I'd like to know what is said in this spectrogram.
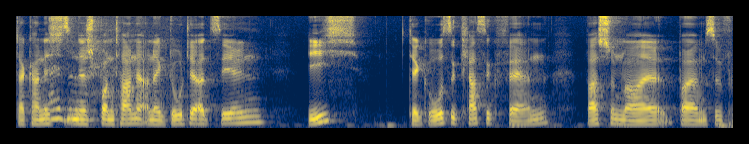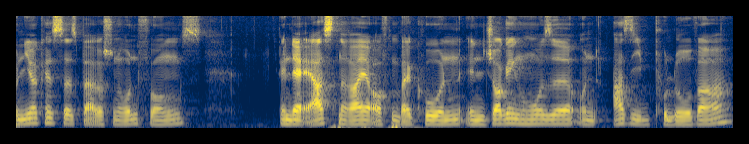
Da kann ich Also- eine spontane Anekdote erzählen. Ich, der große Klassik-Fan, war schon mal beim Symphonieorchester des Bayerischen Rundfunks in der ersten Reihe auf dem Balkon in Jogginghose und Assi-Pullover,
